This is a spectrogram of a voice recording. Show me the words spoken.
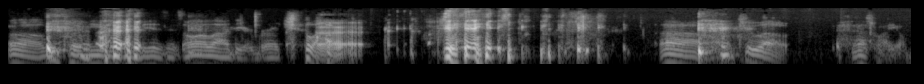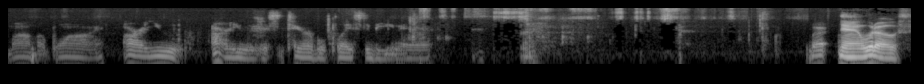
Oh, we putting these in business all out there, bro. Chill out. Uh, Uh, chill out. That's why your mama blind. RU, RU is just a terrible place to be, man. But yeah, what else?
